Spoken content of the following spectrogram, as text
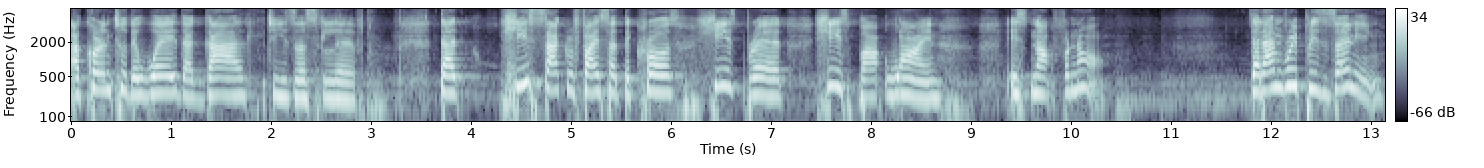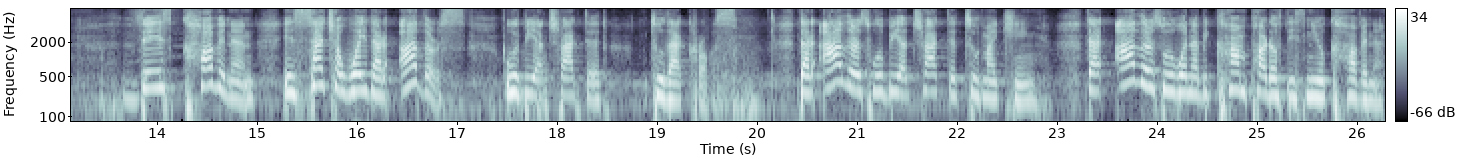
according to the way that God, Jesus lived. That his sacrifice at the cross, his bread, his wine is not for naught that I'm representing this covenant in such a way that others would be attracted to that cross. that others will be attracted to my king, that others will want to become part of this new covenant.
